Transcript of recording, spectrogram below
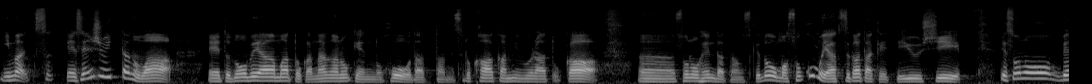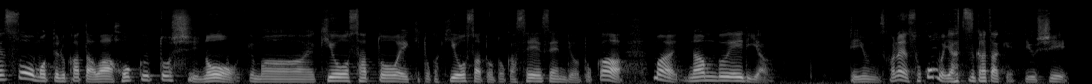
今先週行ったのはえーと、延山とか長野県の方だったんですけど川上村とか、うん、その辺だったんですけど、まあ、そこも八ヶ岳っていうしでその別荘を持ってる方は北杜市の、まあ、清里駅とか清里とか清泉寮とか、まあ、南部エリアっていうんですかね。そこも八ヶ岳っていうし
